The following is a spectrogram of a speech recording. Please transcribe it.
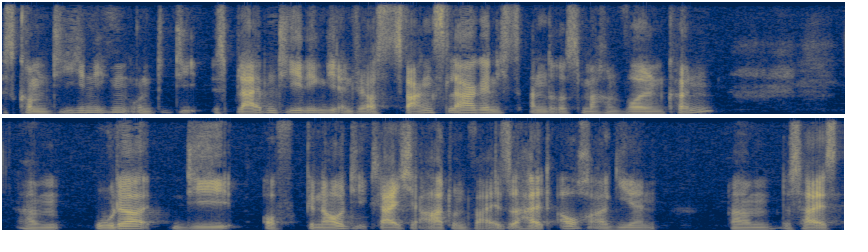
es kommen diejenigen und die, es bleiben diejenigen, die entweder aus Zwangslage nichts anderes machen wollen können ähm, oder die auf genau die gleiche Art und Weise halt auch agieren. Ähm, das heißt,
